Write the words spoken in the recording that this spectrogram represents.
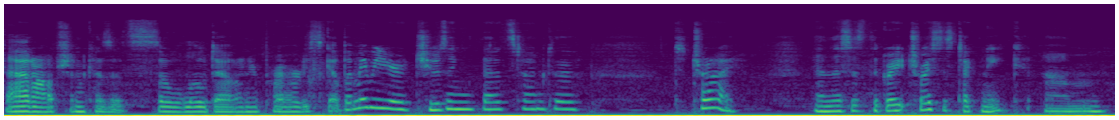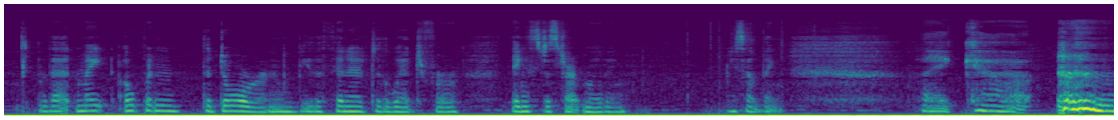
that option because it's so low down on your priority scale." But maybe you're choosing that it's time to to try. And this is the great choices technique um, that might open the door and be the thin edge of the wedge for things to start moving. Something like, uh,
